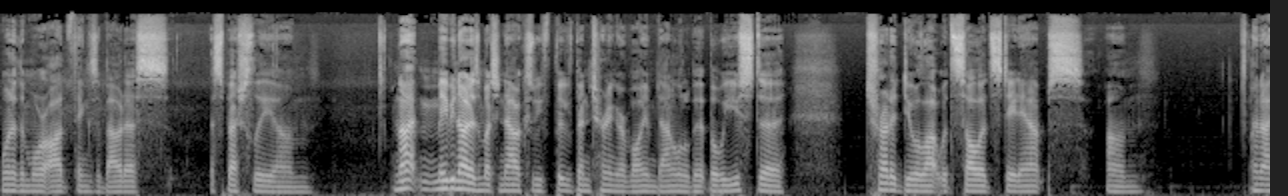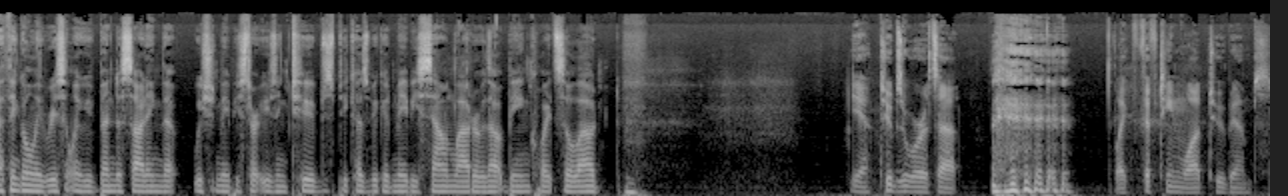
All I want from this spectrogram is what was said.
one of the more odd things about us, especially um, not maybe not as much now because we've we've been turning our volume down a little bit, but we used to try to do a lot with solid state amps. Um, and I think only recently we've been deciding that we should maybe start using tubes because we could maybe sound louder without being quite so loud. Yeah, tubes are where it's at. like 15 watt tube amps.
